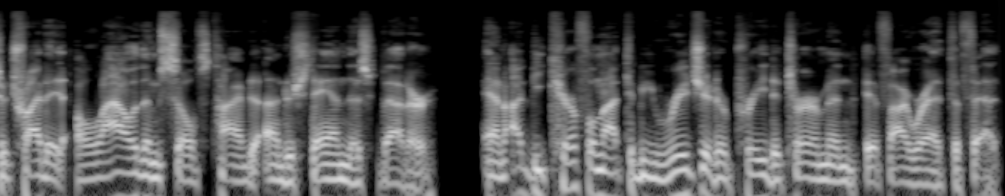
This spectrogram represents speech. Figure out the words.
to try to allow themselves time to understand this better. And I'd be careful not to be rigid or predetermined if I were at the Fed.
